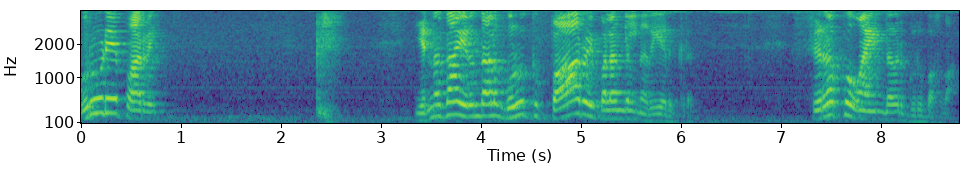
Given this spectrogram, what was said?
குருவுடைய பார்வை. என்னதான் இருந்தாலும் குருவுக்கு பார்வை பலன்கள் நிறைய இருக்கிறது. சிறப்பு வாய்ந்தவர் குரு பகவான்.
